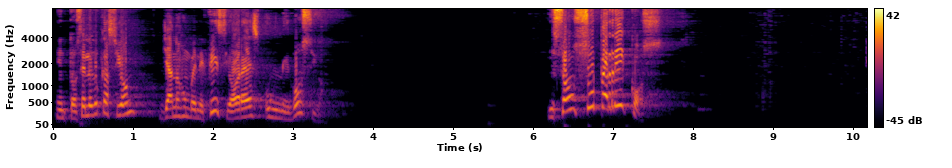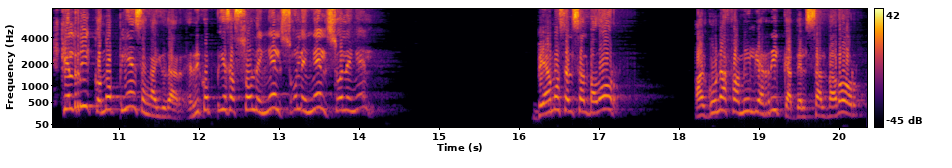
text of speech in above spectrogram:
Entonces la educación ya no es un beneficio, ahora es un negocio. Y son súper ricos. Es que el rico no piensa en ayudar, el rico piensa solo en él, solo en él, solo en él. Veamos El Salvador. Algunas familias ricas del Salvador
